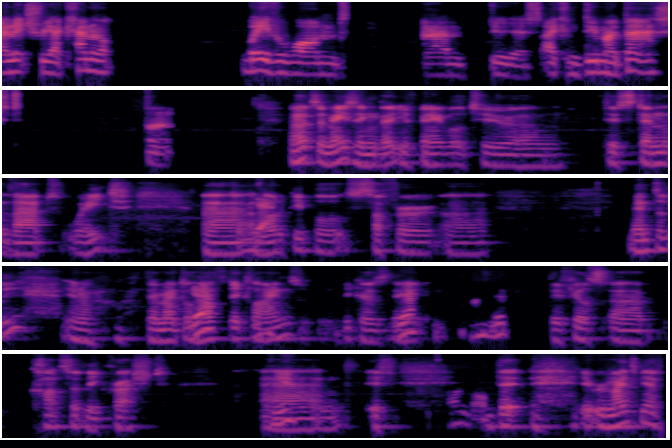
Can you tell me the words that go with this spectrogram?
I literally, I cannot wave a wand and do this. I can do my best, but. No, it's amazing that you've been able to um, to stem that weight. Uh, a yeah. lot of people suffer uh, mentally. You know, their mental yeah. health declines because they yeah. they feel uh, constantly crushed and yeah. if the, it reminds me of,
